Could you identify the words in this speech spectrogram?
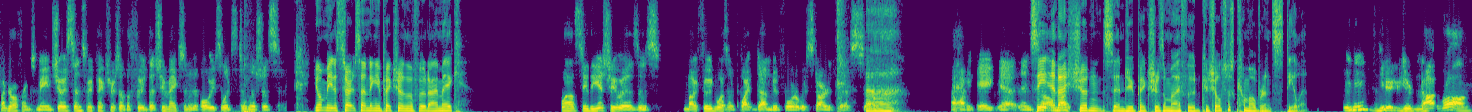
My girlfriend's mean. She always sends me pictures of the food that she makes, and it always looks delicious. You want me to start sending you pictures of the food I make? Well, see, the issue is, is my food wasn't quite done before we started this. So Uh, I haven't ate yet. And See, so and I shouldn't send you pictures of my food because you'll just come over and steal it. Mhm, you're, you're not wrong.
